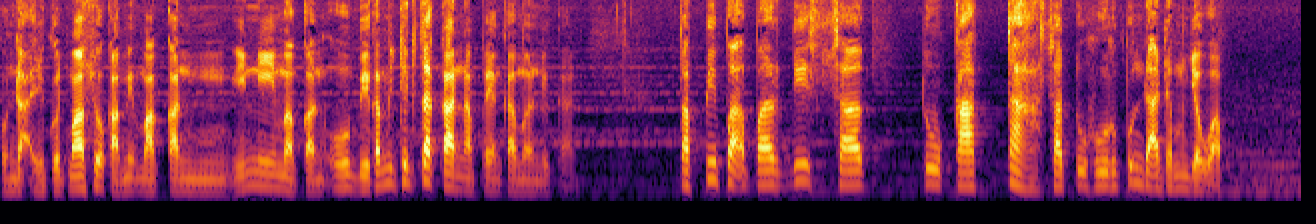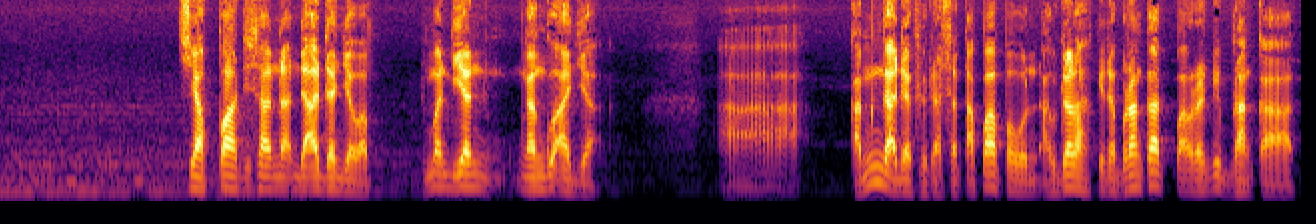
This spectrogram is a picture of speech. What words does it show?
Kau nggak ikut masuk kami makan ini makan ubi kami ceritakan apa yang kami lakukan. Tapi Pak Pardi satu kata satu huruf pun tidak ada menjawab. Siapa di sana tidak ada yang jawab. Cuma dia nganggu aja. Ah, kami nggak ada firasat apa pun. Ah, udahlah kita berangkat Pak Radi berangkat,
